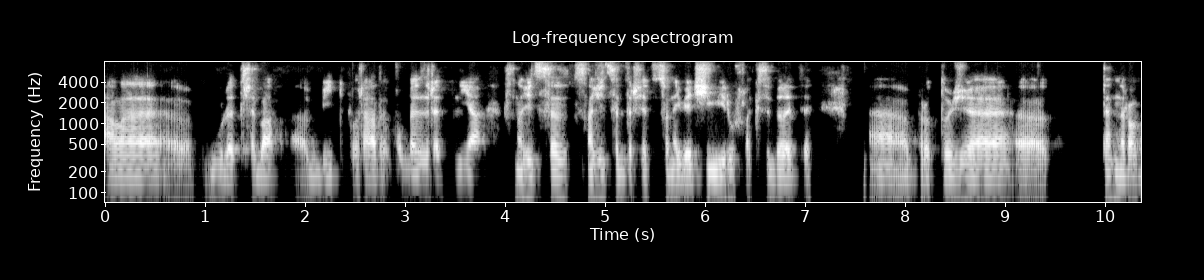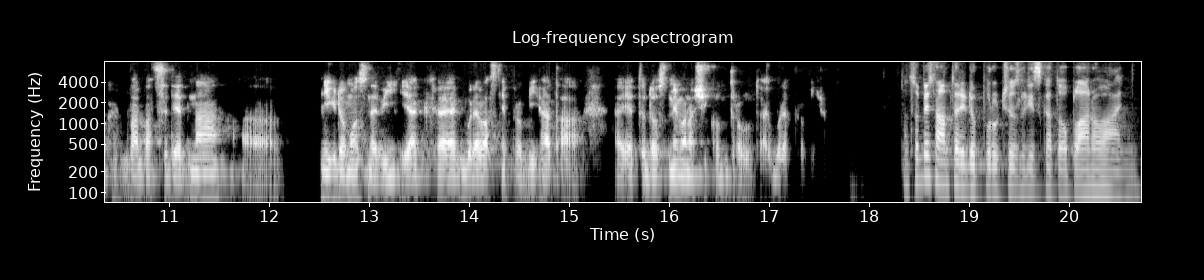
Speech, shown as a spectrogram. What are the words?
ale eh, bude třeba eh, být pořád obezřetný a snažit se, snažit se držet co největší míru flexibility, eh, protože ten rok 2021 nikdo moc neví, jak, jak bude vlastně probíhat a je to dost mimo naši kontrolu, to jak bude probíhat. A co bys nám tedy doporučil z hlediska toho plánování?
